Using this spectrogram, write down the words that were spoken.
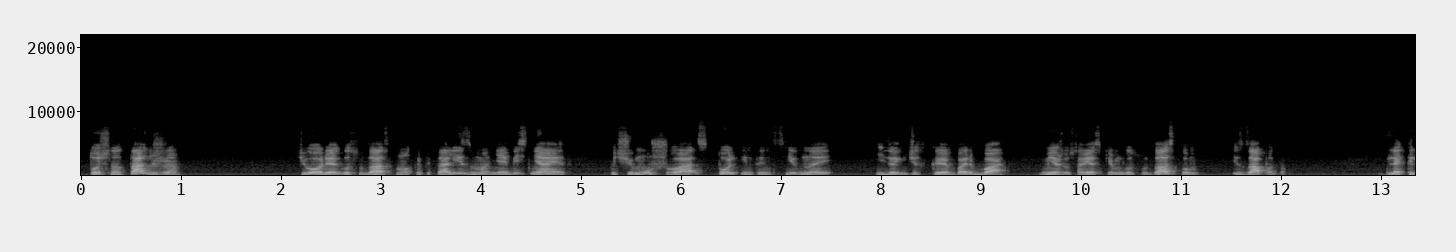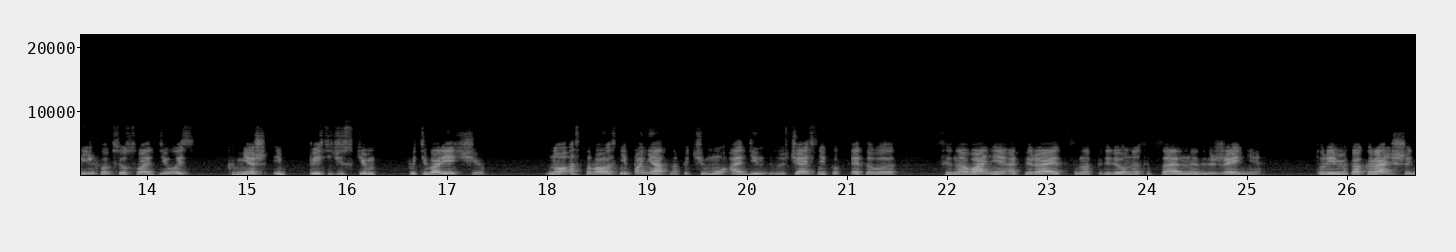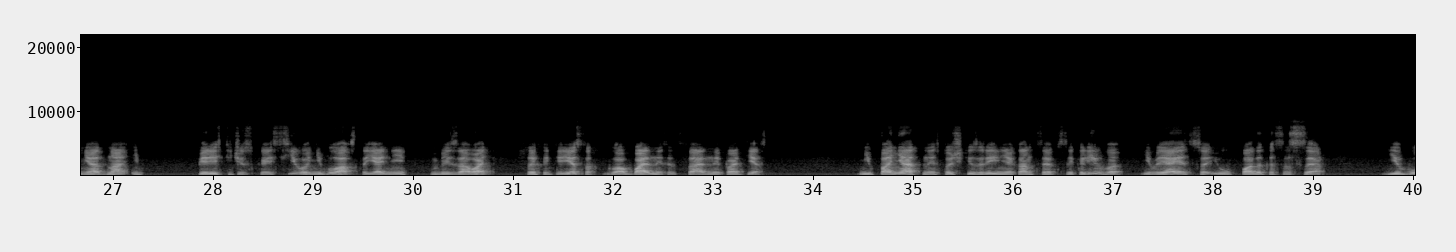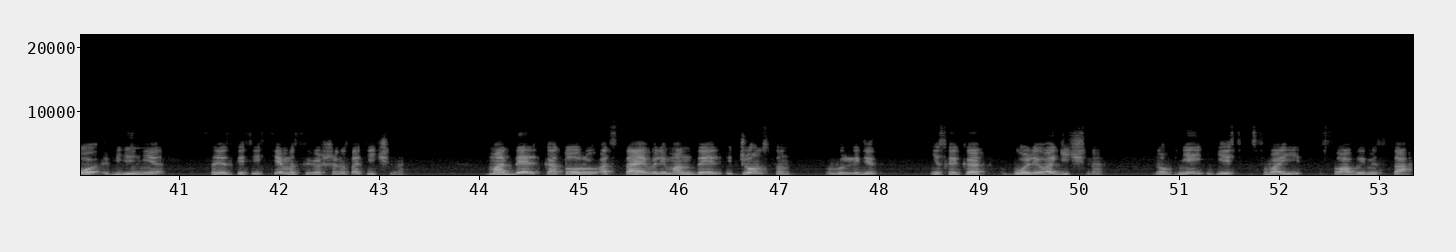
Точно так же теория государственного капитализма не объясняет, почему шла столь интенсивная идеологическая борьба между советским государством и Западом. Для Клифа все сводилось к межимпериалистическим противоречиям. Но оставалось непонятно, почему один из участников этого соревнование опирается на определенное социальное движение, в то время как раньше ни одна империалистическая сила не была в состоянии мобилизовать в своих интересах глобальный социальный протест. Непонятной с точки зрения концепции Клива является и упадок СССР. Его видение советской системы совершенно статично. Модель, которую отстаивали Мандель и Джонстон, выглядит несколько более логично – но в ней есть свои слабые места.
